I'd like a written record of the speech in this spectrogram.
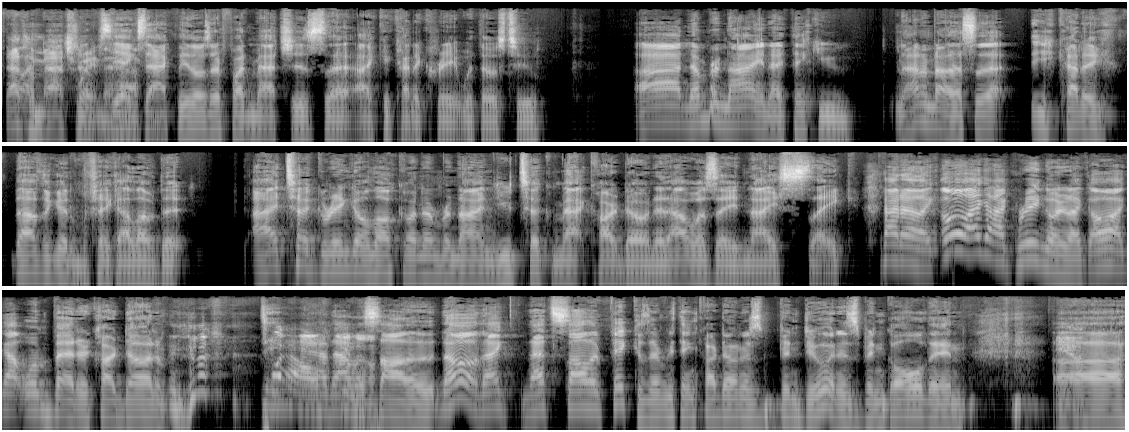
That's a match waiting to. Yeah, happen. exactly. Those are fun matches that I could kind of create with those two. Uh number nine. I think you. I don't know. That's a you kind of that was a good pick. I loved it. I took Gringo Loco number nine. You took Matt Cardona. That was a nice, like, kind of like, oh, I got Gringo. You're like, oh, I got one better, Cardona. Damn, Well, that was know. solid. No, that that's solid pick because everything Cardona's been doing has been golden. and uh,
